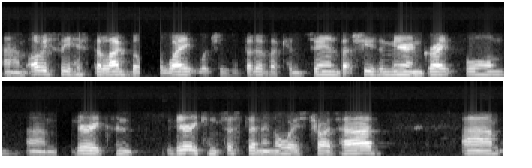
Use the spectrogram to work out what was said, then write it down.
um, obviously has to lug the weight, which is a bit of a concern, but she's a mare in great form, um, very con- very consistent and always tries hard. Um,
